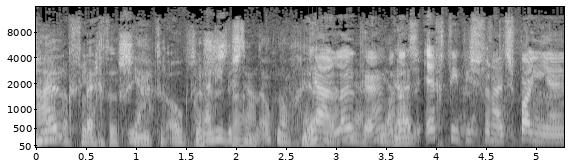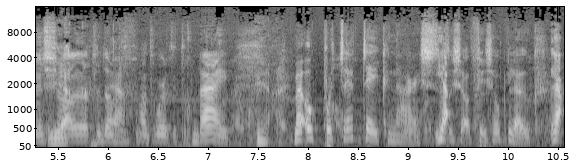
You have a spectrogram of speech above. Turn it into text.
Harenvlechters zie Ja. ik er ook tussen Ja, die staan. bestaan ook nog. hè? Ja, leuk hè? ja. Want dat is echt typisch vanuit Spanje en zo. Ja. Dat we dachten Ja. van, het hoort er toch bij. Ja. Maar ook portrettekenaars. Ja. Dat is, ook- is ook leuk. Ja.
